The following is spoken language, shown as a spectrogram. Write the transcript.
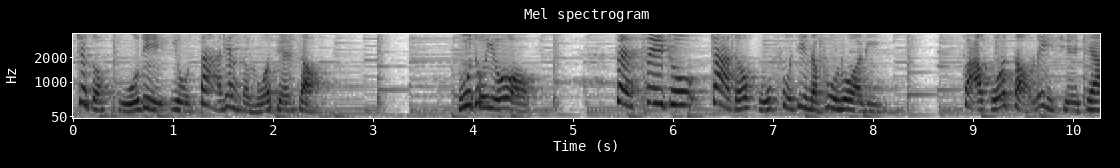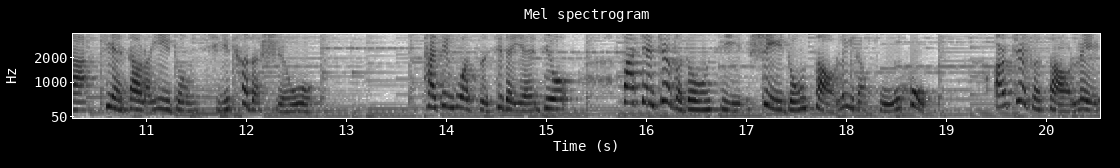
这个狐狸有大量的螺旋藻。无独有偶，在非洲乍得湖附近的部落里，法国藻类学家见到了一种奇特的食物。他经过仔细的研究，发现这个东西是一种藻类的糊糊。而这个藻类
